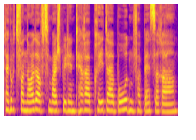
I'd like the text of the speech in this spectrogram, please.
Da gibt es von Neudorf zum Beispiel den Terrapreta Bodenverbesserer.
